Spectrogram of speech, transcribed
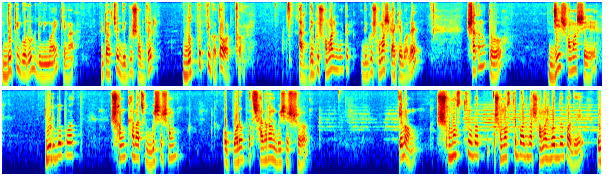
দুটি গরুর বিনিময়ে কেনা। এটা হচ্ছে দিগু শব্দের বুৎপত্তিগত অর্থ। আর দিগু সমাস বলতে, দিগু সমাস কাকে বলে? সাধারণত যে সমাসে পূর্বপদ সংখ্যাবাচক বিশেষণ ও পরপদ সাধারণ বিশেষ্য এবং সমস্ত পদ সমস্ত পদ বা সমাসবদ্ধ পদে ওই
